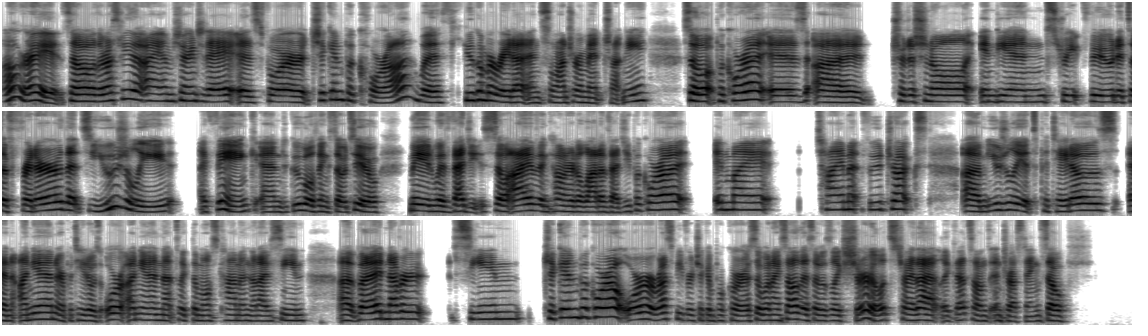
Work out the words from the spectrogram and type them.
All right. So the recipe that I am sharing today is for chicken pakora with cucumber raita and cilantro mint chutney. So pakora is a traditional Indian street food. It's a fritter that's usually, I think, and Google thinks so too, made with veggies. So I've encountered a lot of veggie pakora in my time at food trucks. Um, usually it's potatoes and onion or potatoes or onion. That's like the most common that I've seen. Uh, but I had never seen chicken pakora or a recipe for chicken pakora. So when I saw this, I was like, sure, let's try that. Like that sounds interesting. So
